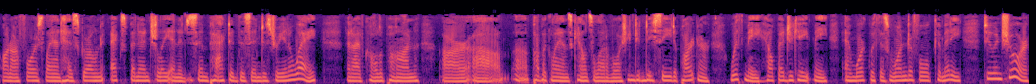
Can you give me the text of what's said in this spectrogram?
on our forest land has grown exponentially and it has impacted this industry in a way that I've called upon our uh, uh, Public Lands Council out of Washington, D.C. to partner with me, help educate me, and work with this wonderful committee to ensure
